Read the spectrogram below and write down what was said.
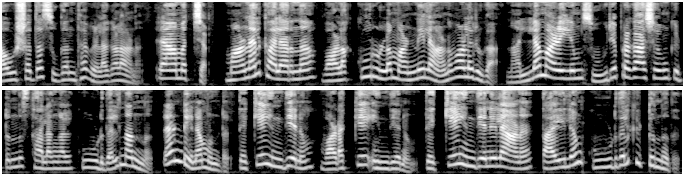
ഔഷധ സുഗന്ധ വിളകളാണ് രാമച്ചം. മണൽ കലർന്ന വളക്കൂറുള്ള മണ്ണിലാണ് വളരുക. നല്ല മഴയും സൂര്യപ്രകാശവും കിട്ടുന്ന സ്ഥലങ്ങൾ കൂടുതൽ നന്ന്. രണ്ടിനമുണ്ട്. തെക്കേ ഇന്ത്യനും വടക്കേ ഇന്ത്യനും. തെക്കേ ഇന്ത്യനിലാണ് തൈലം കൂടുതൽ കിട്ടുന്നത്.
